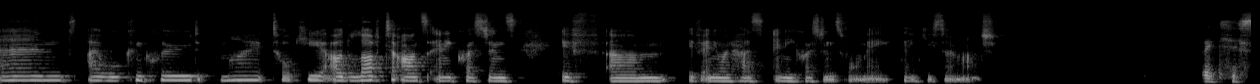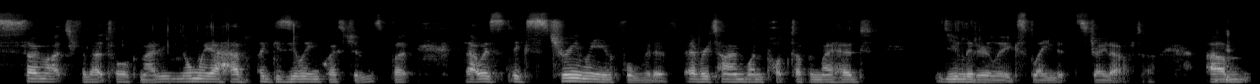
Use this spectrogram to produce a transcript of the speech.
and I will conclude my talk here. I would love to answer any questions if, um, if anyone has any questions for me. Thank you so much. Thank you so much for that talk, Maddie. Normally I have a gazillion questions, but that was extremely informative. Every time one popped up in my head, you literally explained it straight after. Um,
